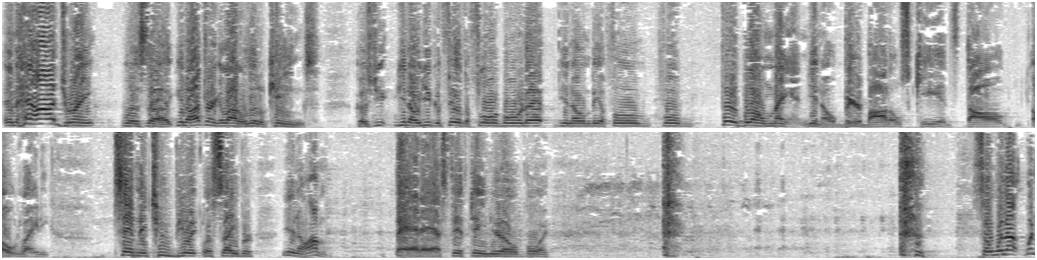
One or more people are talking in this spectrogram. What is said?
And how I drank was, uh, you know, I drank a lot of Little Kings. Because, you, you know, you could fill the floorboard up, you know, and be a full, full, full blown man. You know, beer bottles, kids, dog, old lady. 72 Buick LeSabre. You know, I'm badass 15 year old boy. so when I when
